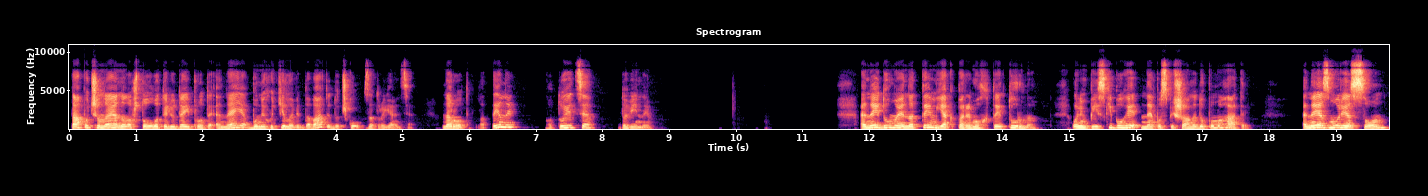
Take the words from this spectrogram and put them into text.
та починає налаштовувати людей проти Енея, бо не хотіла віддавати дочку за троянця. Народ Латини готується до війни. Еней думає над тим, як перемогти Турна. Олімпійські боги не поспішали допомагати. Енея зморює сон,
